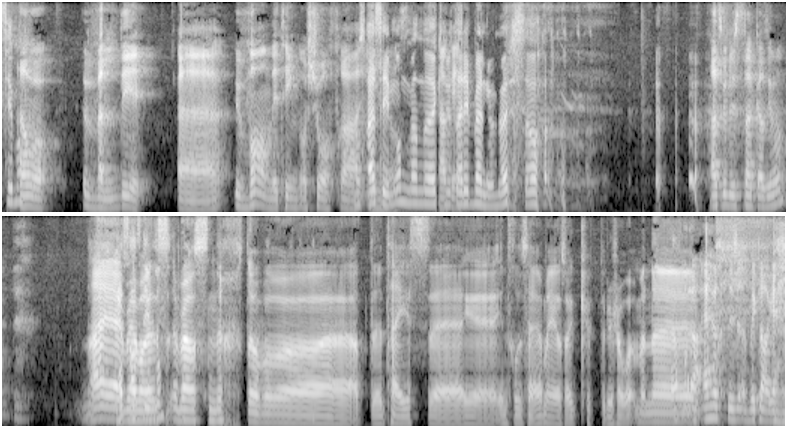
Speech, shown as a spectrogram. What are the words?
Simon? Det var veldig Uh, uvanlig ting å se fra Nå sa jeg Simon, men Knut okay. er i mellomhumør, så skal du snakke, Simon? Nei, jeg ble bare, jeg ble snurt over at Theis eh, introduserer meg, og så kupper du showet. Men eh... ja, Jeg hørte ikke. Beklager.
